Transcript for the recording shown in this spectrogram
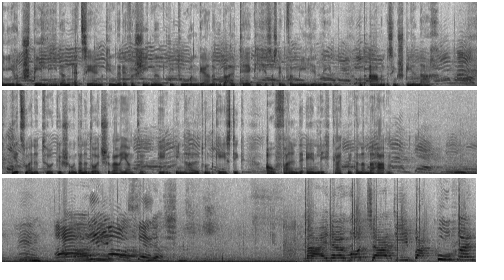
In ihren Spielliedern erzählen Kinder der verschiedenen Kulturen gerne über Alltägliches aus dem Familienleben und ahmen es im Spiel nach. Hierzu eine türkische und eine deutsche Variante, die in Inhalt und Gestik auffallende Ähnlichkeit miteinander haben. Meine Mutter, die backt Kuchen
